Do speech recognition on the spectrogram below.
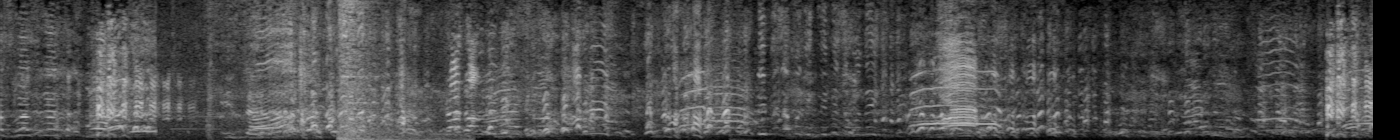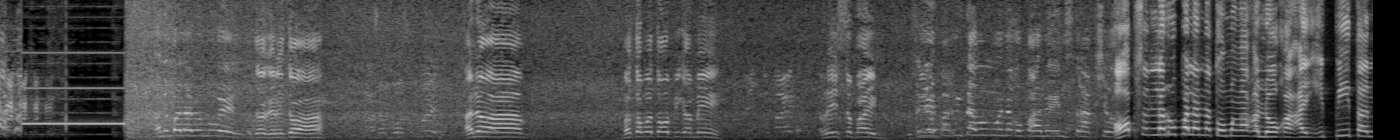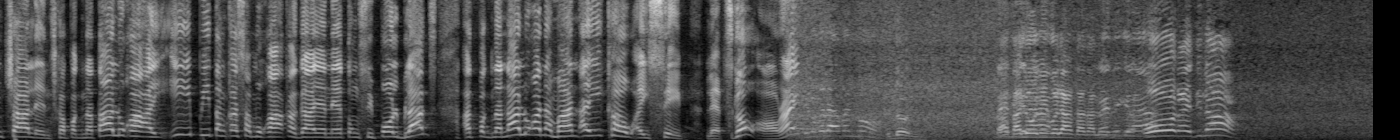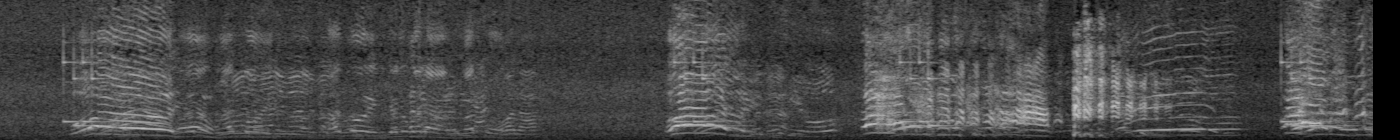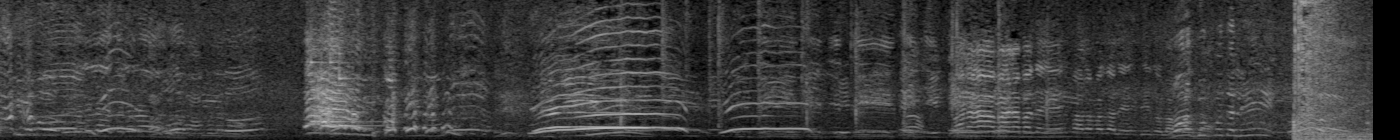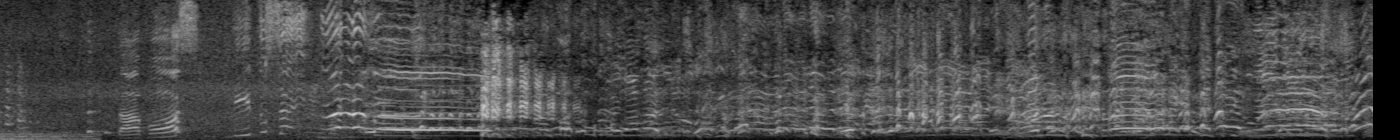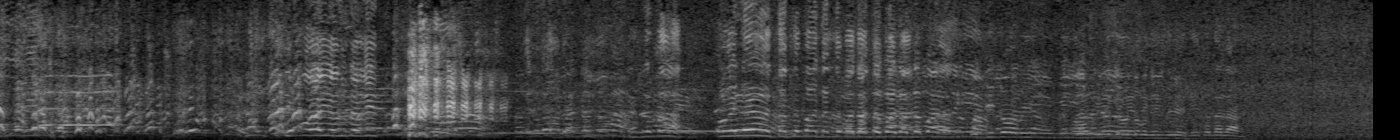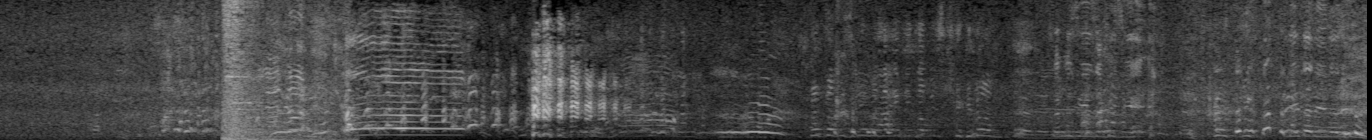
Gas, gas, gas! Isa? Gato ang bibig! Dipis ang panig, dipis ang panig! Ano ba laro mo, Wel? Ito, ganito ha. Nasaan boss mo, Wel? Ano, ah... Bato-bato kami. Race to 5. Sige, pakita mo muna kung paano yung instruction. Ops, ang laro pala na to mga kaloka ay ipitan challenge. Kapag natalo ka ay iipitan ka sa muka kagaya netong si Paul Vlogs at pag nanalo ka naman ay ikaw ay safe. Let's go, alright? Sino kalaban mo? Doon. Ready Tatalunin ko lang, tatalunin ko lang. Oh, ready na! Oy! One point. One point. Ganun ka lang. One point. Oy! Para madali, para madali. Dito lang. Wag mo madali. Tapos, Dito sa... hindi ayang sakit. Tatlo pa. Okay na yan. Tatlo pa, tatlo pa, tatlo pa, tatlo pa. Dito, may, may, may, may, may, dito, dito na lang. Sabi sige, sabi sige. Dito, dito, dito.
